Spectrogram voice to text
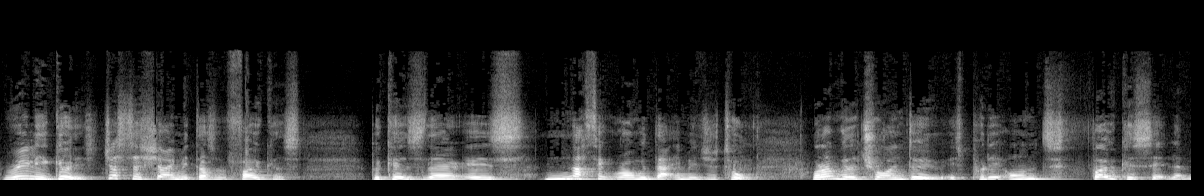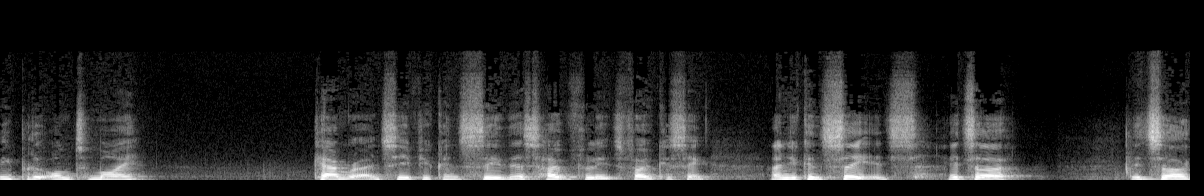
really good. It's just a shame it doesn't focus because there is nothing wrong with that image at all. What I'm going to try and do is put it on, to focus it. Let me put it onto my camera and see if you can see this. Hopefully it's focusing. And you can see it's, it's, a, it's a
